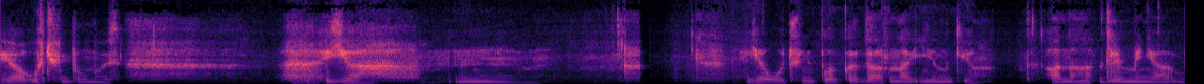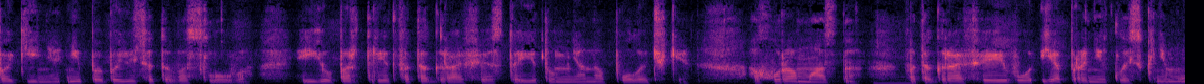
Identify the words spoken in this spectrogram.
я очень волнуюсь. Я я очень благодарна Инге. Она для меня богиня, не побоюсь этого слова. Ее портрет, фотография стоит у меня на полочке. Ахура Мазда, фотография его, я прониклась к нему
